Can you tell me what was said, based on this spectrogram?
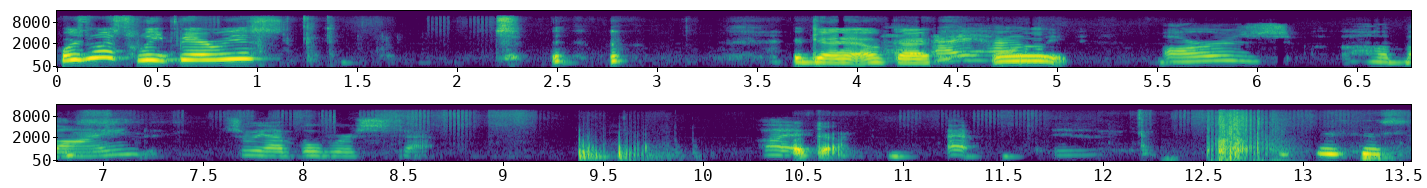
Where's my sweet berries? okay, okay. I have Well, ours bind, so we have over a set. Okay. uh, This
